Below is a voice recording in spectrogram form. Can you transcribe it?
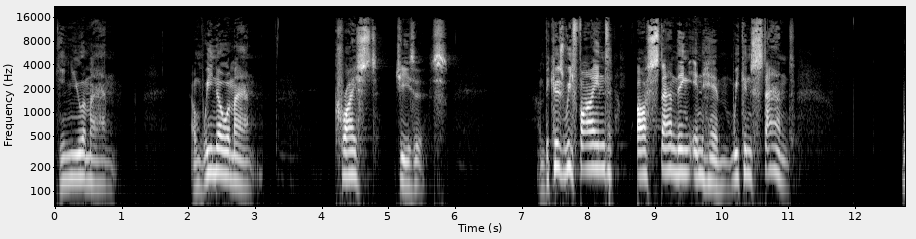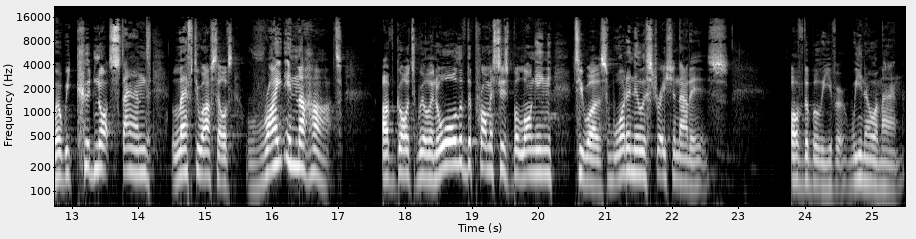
He knew a man. And we know a man Christ Jesus. And because we find our standing in him, we can stand where we could not stand left to ourselves, right in the heart of God's will and all of the promises belonging to us. What an illustration that is of the believer. We know a man.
